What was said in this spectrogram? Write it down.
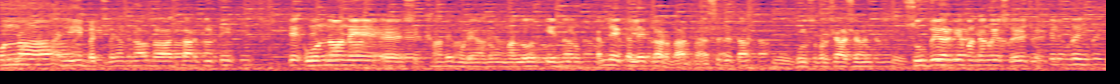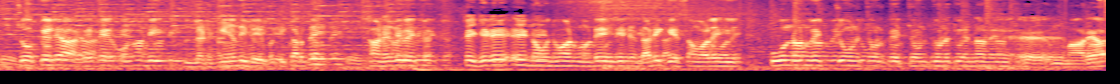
ਉਹਨਾਂ ਹੀ ਬੱਚਿਆਂ ਦੇ ਨਾਲ ਬਲਾਤਕਾਰ ਕੀਤੇ ਤੇ ਉਹਨਾਂ ਨੇ ਸਿੱਖਾਂ ਦੇ ਮੁੰਡਿਆਂ ਨੂੰ ਮੰਨ ਲਓ ਇਹਨਾਂ ਨੂੰ ਕੱਲੇ ਕੱਲੇ ਘਰ ਦਾ ਡਰੈਸ ਦਿੱਤਾ ਪੁਲਿਸ ਪ੍ਰਸ਼ਾਸਨ ਨੂੰ। ਸੂਬੇ ਵਰਗੇ ਬੰਦਿਆਂ ਨੂੰ ਇਹ ਸਵੇਰੇ ਚੁੱਕ ਕੇ ਲਿਆਉਂਦੇ ਸੀ। ਚੁੱਕ ਕੇ ਲਿਆ ਕੇ ਤੇ ਉਹਨਾਂ ਦੀ ਲੜਕੀਆਂ ਦੀ ਬੇਇੱਜ਼ਤੀ ਕਰਦੇ ਥਾਣੇ ਦੇ ਵਿੱਚ। ਤੇ ਜਿਹੜੇ ਇਹ ਨੌਜਵਾਨ ਮੁੰਡੇ ਸੀ, ਜਿਹੜੇ ਦਾੜੀ ਕੇਸਾਂ ਵਾਲੇ ਸੀ, ਉਹਨਾਂ ਨੂੰ ਇਹ ਚੁਣ ਚੁਣ ਕੇ ਚੁਣ ਚੁਣ ਕੇ ਇਹਨਾਂ ਨੇ ਮਾਰਿਆ।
